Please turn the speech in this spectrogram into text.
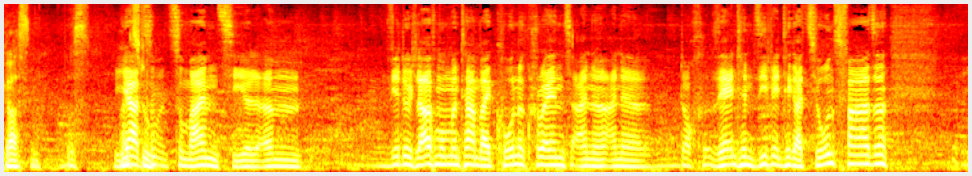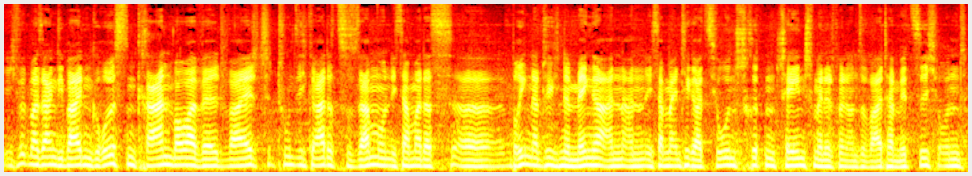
Carsten, was ja, zu, zu, meinem Ziel. Ähm, wir durchlaufen momentan bei Konecranes eine, eine doch sehr intensive Integrationsphase. Ich würde mal sagen, die beiden größten Kranbauer weltweit tun sich gerade zusammen und ich sag mal, das äh, bringt natürlich eine Menge an, an, ich sag mal, Integrationsschritten, Change Management und so weiter mit sich und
